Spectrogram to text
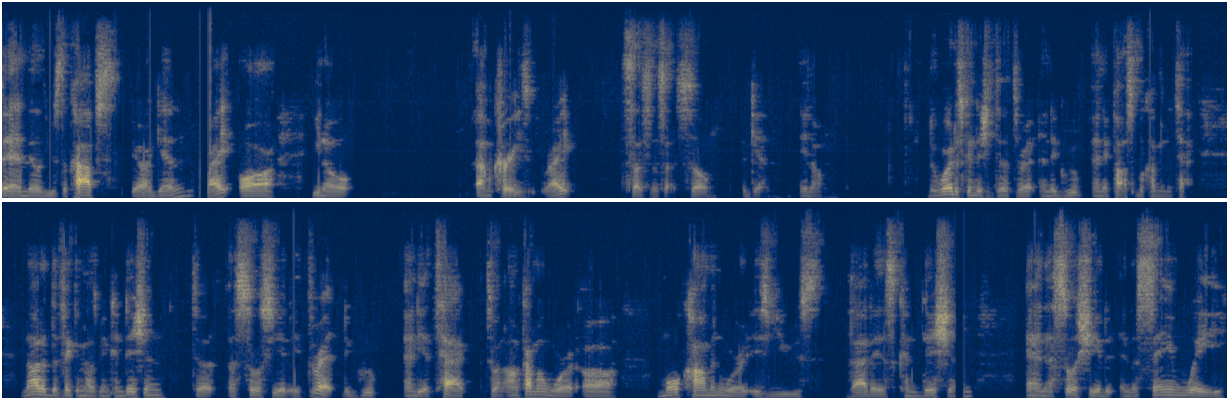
then they'll use the cops there again, right? Or you know, I'm crazy, right? Such and such. So again, you know, the word is conditioned to a threat and the group and a possible coming attack. Now that the victim has been conditioned to associate a threat, the group, and the attack to an uncommon word or more common word is used that is conditioned and associated in the same way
